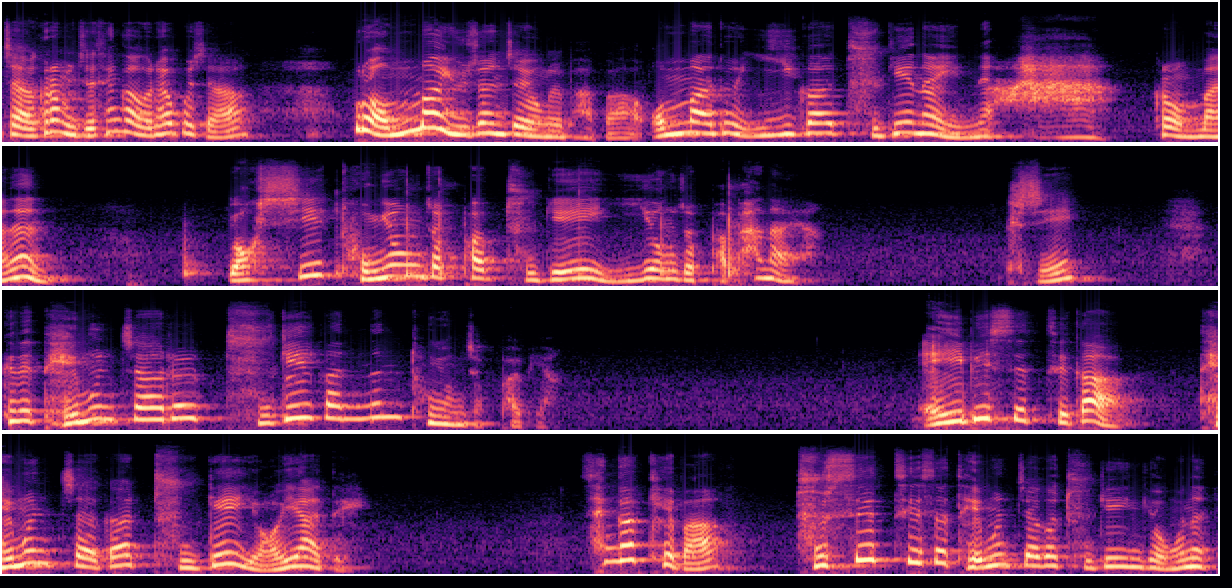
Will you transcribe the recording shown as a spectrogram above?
자, 그럼 이제 생각을 해보자. 우리 엄마 유전자형을 봐봐. 엄마도 이가 두 개나 있네. 아, 그럼 엄마는 역시 동형 접합 두 개의 이형 접합 하나야. 그지? 근데 대문자를 두 개 갖는 동형 접합이야. AB 세트가 대문자가 두 개여야 돼. 생각해봐. 두 세트에서 대문자가 두 개인 경우는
